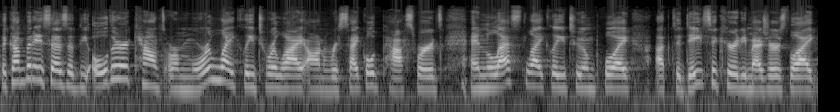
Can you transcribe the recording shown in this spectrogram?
The company says that the older accounts are more likely to rely on recycled passwords and less likely to employ up to date security measures like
